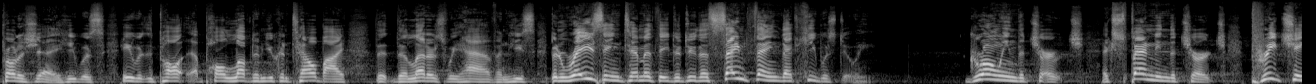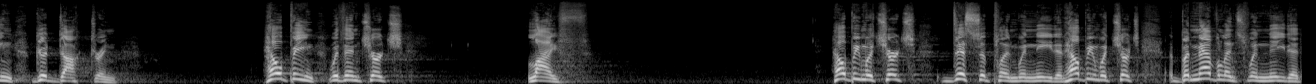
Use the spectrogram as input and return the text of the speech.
protege. He was, he was Paul, Paul loved him. You can tell by the, the letters we have. And he's been raising Timothy to do the same thing that he was doing growing the church, expanding the church, preaching good doctrine, helping within church life helping with church discipline when needed, helping with church benevolence when needed.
